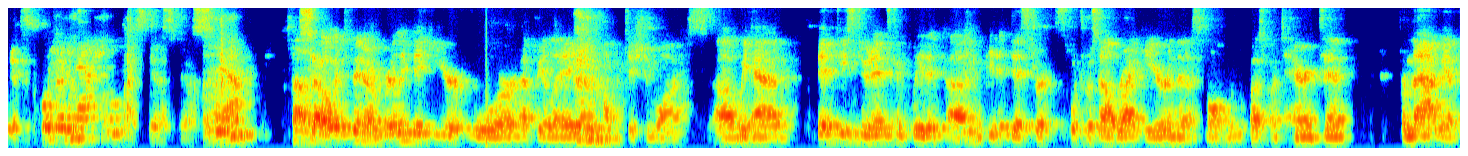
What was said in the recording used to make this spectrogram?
Yes. for the nationals. Yes, yes. Yeah. So it's been a really big year for FBLA competition wise. Uh, we had fifty students completed, uh, competed districts, which was held right here, and then a small group of us went to Harrington. From that, we had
